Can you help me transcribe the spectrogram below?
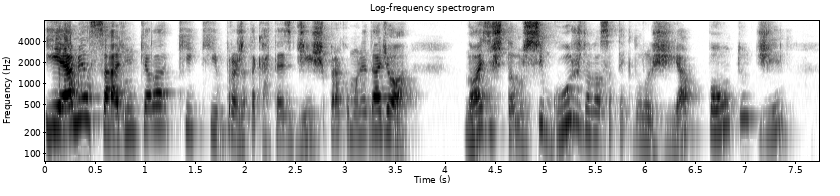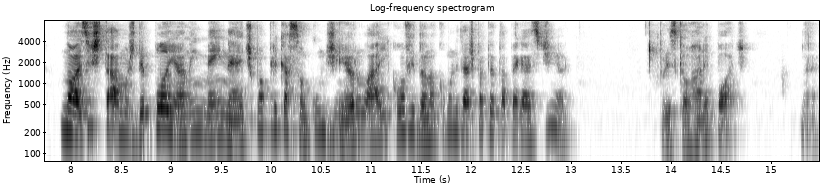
e é a mensagem que, ela, que, que o projeto da diz para a comunidade: ó, nós estamos seguros da nossa tecnologia a ponto de nós estarmos deployando em mainnet uma aplicação com dinheiro lá e convidando a comunidade para tentar pegar esse dinheiro. Por isso que é o Honeypot. Né?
